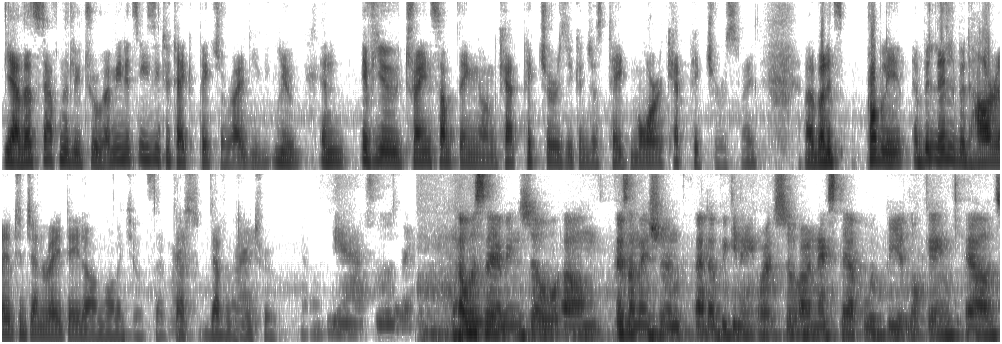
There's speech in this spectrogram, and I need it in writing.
Yeah, that's definitely true. I mean, it's easy to take a picture, right? You, you and if you train something on cat pictures, you can just take more cat pictures, right? Uh, but it's probably a bit, little bit harder to generate data on molecules. That, right. That's definitely right. true. Yeah. absolutely. I would say, I mean, so um, as I mentioned at the beginning, right? So our next step would be looking at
